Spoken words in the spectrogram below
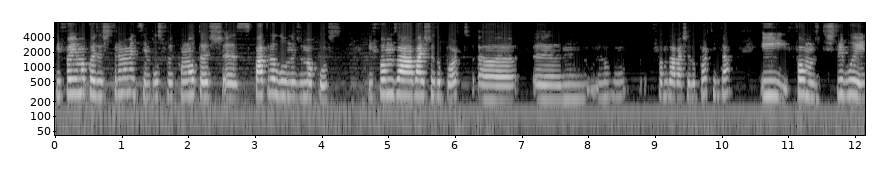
E foi uma coisa extremamente simples. Foi com outras uh, quatro alunas do meu curso. E fomos à Baixa do Porto. Uh, uh, fomos à Baixa do Porto, então e fomos distribuir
